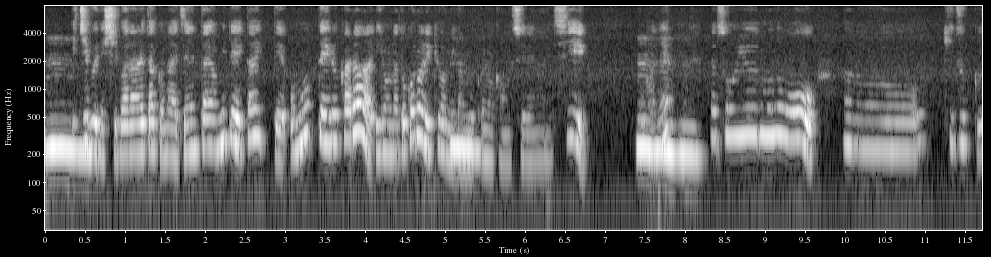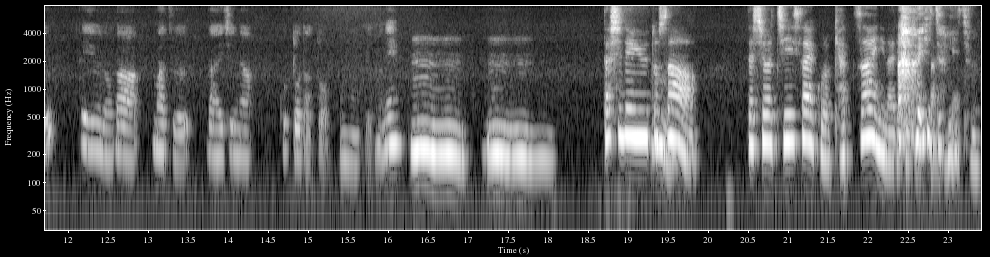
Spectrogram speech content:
うん。一部に縛られたくない全体を見ていたいって思っているからいろんなところに興味が向くのかもしれないし、とかね。でそういうものを、あのー気づくっていうのがまず大事なことだと思うけどね。うんうんうんうんうん私で言うとさ、私は小さい頃キャッツアイになりたいいじゃんいいじゃん。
